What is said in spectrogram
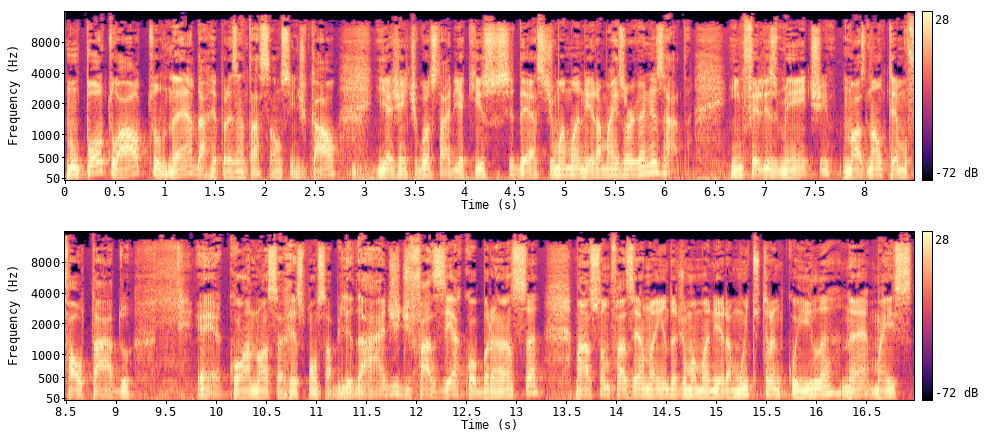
num ponto alto né, da representação sindical e a gente gostaria que isso se desse de uma maneira mais organizada. Infelizmente, nós não temos faltado é, com a nossa responsabilidade de fazer a cobrança, mas nós estamos fazendo ainda de uma maneira muito tranquila, né, mas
